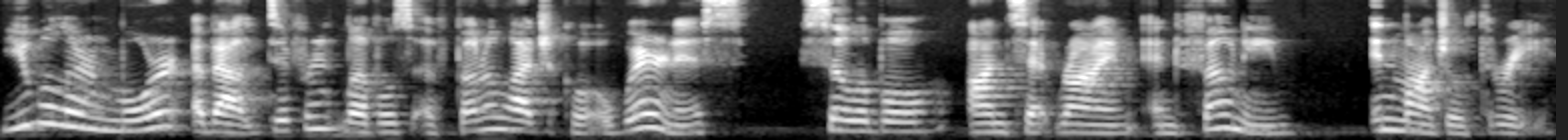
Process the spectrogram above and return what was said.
You will learn more about different levels of phonological awareness, syllable, onset rhyme, and phoneme in Module 3.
